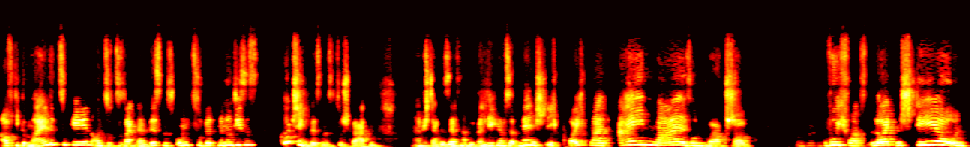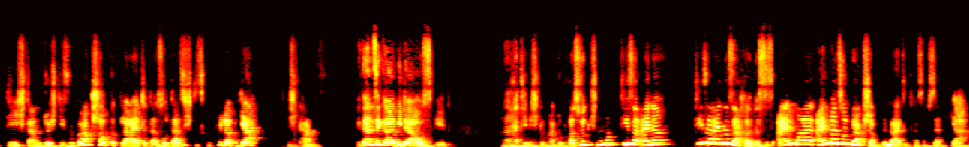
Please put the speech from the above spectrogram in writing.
auf die Gemeinde zu gehen und sozusagen dein Business umzuwidmen und dieses Coaching-Business zu starten? Dann habe ich da gesessen, habe überlegt und gesagt, Mensch, ich bräuchte mal einmal so einen Workshop, wo ich vor Leuten stehe und die ich dann durch diesen Workshop begleite, so dass ich das Gefühl habe, ja, ich kann's. Ganz egal, wie der ausgeht. Und dann hat die mich gefragt, du brauchst wirklich nur noch diese eine, diese eine Sache, dass du einmal, einmal so einen Workshop geleitet hast. Habe ich gesagt, ja.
